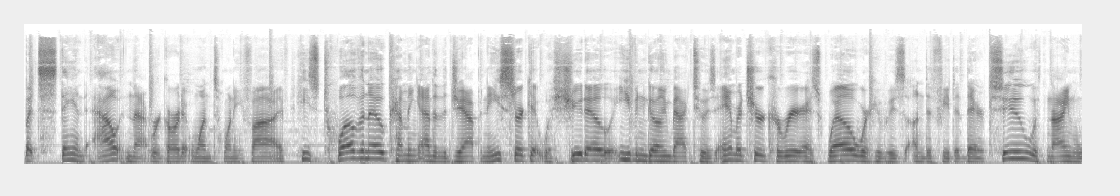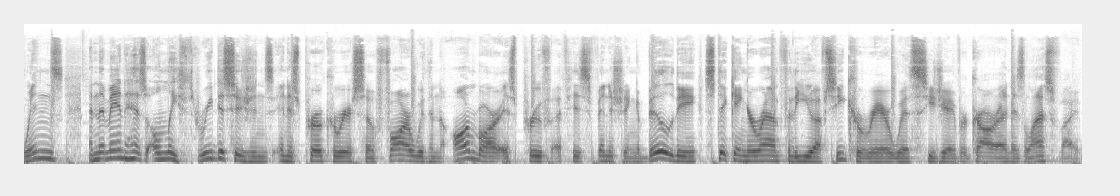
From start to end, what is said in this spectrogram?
but stand out in that regard at 125. He's 12 0 coming out of the Japanese circuit with Shooto, even going back to his amateur career as well, where he was undefeated there too, with nine wins. And the man has only three decisions in his pro career so far, with an armbar as proof of his finishing ability, sticking around for the UFC career with CJ Vergara in his last fight.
